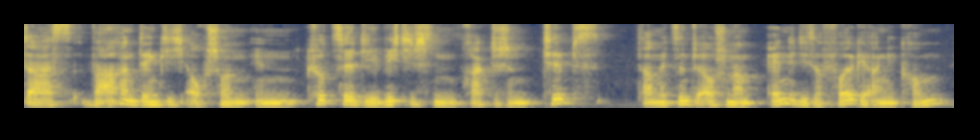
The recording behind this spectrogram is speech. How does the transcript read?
das waren, denke ich, auch schon in Kürze die wichtigsten praktischen Tipps. Damit sind wir auch schon am Ende dieser Folge angekommen.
